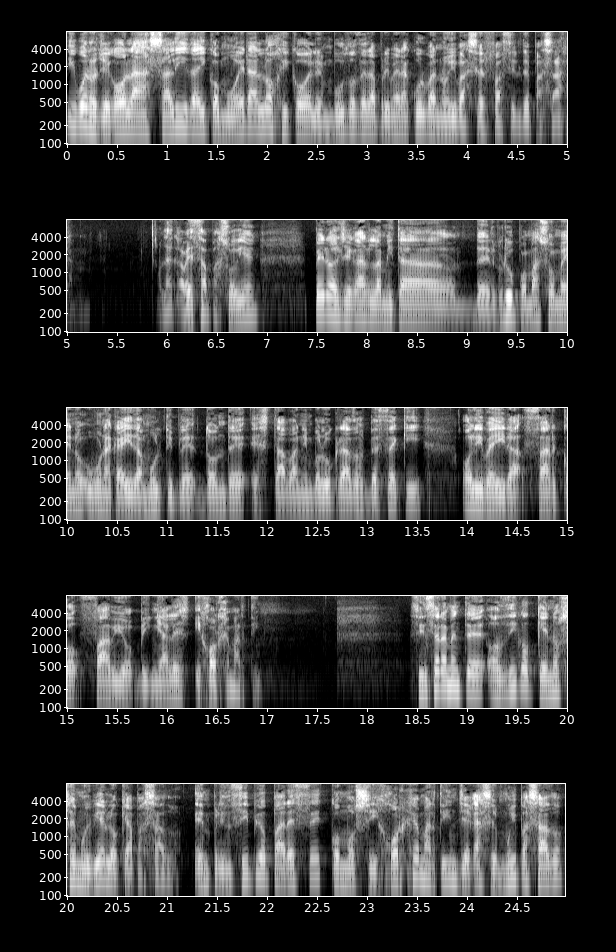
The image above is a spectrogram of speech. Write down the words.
y bueno, llegó la salida y como era lógico, el embudo de la primera curva no iba a ser fácil de pasar. La cabeza pasó bien, pero al llegar la mitad del grupo más o menos hubo una caída múltiple donde estaban involucrados Bezeki, Oliveira, Zarco, Fabio, Viñales y Jorge Martín. Sinceramente os digo que no sé muy bien lo que ha pasado. En principio parece como si Jorge Martín llegase muy pasado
